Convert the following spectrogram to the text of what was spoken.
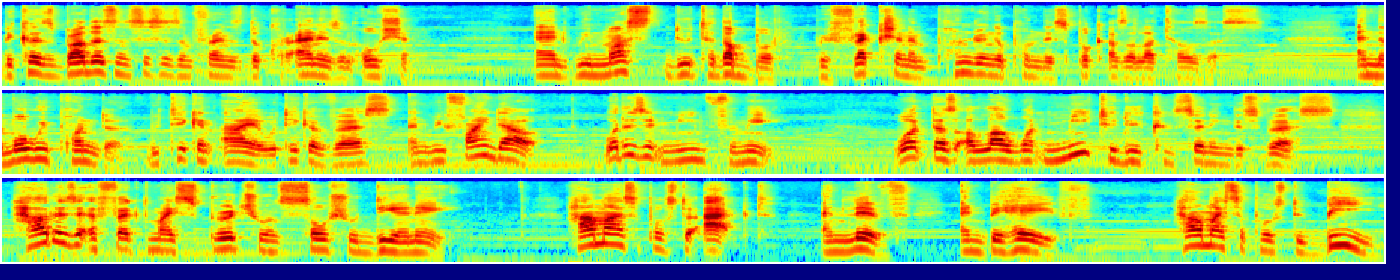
Because, brothers and sisters and friends, the Quran is an ocean, and we must do tadabbur, reflection, and pondering upon this book as Allah tells us. And the more we ponder, we take an ayah, we take a verse, and we find out what does it mean for me? What does Allah want me to do concerning this verse? How does it affect my spiritual and social DNA? How am I supposed to act and live and behave? How am I supposed to be?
